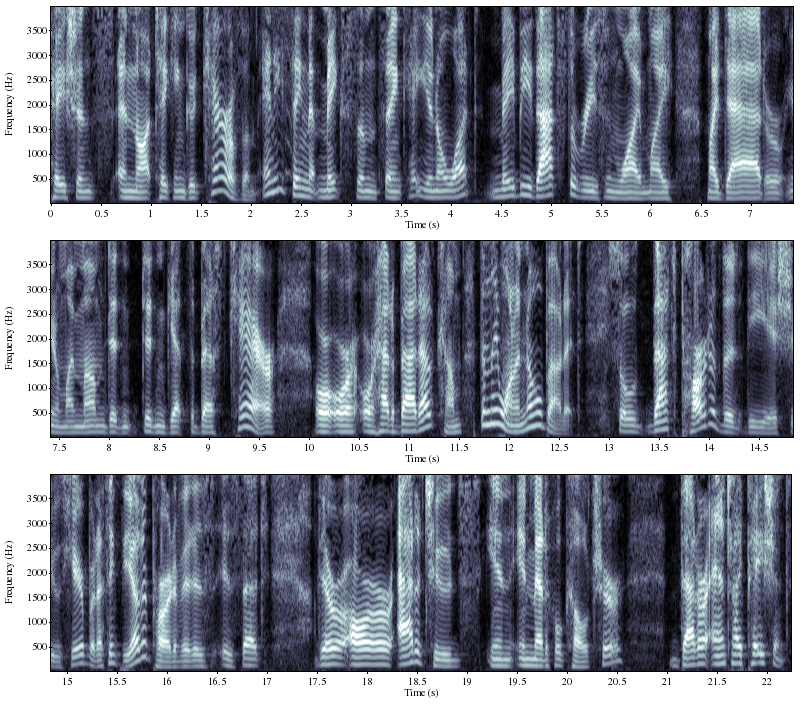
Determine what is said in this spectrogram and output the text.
patients and not taking good care of them. Anything that makes them think, hey, you know what? Maybe that's the reason why my my dad or you know my mom didn't didn't get the best care or or, or had a bad outcome. Then they want to know about it. So that's part of the the issue here. But I think the other part of it is is that there are attitudes in in medical culture that are anti-patient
